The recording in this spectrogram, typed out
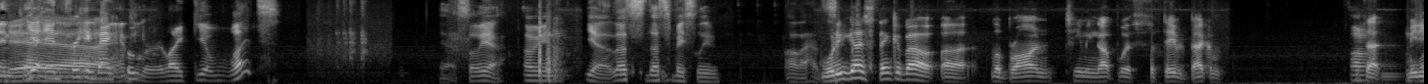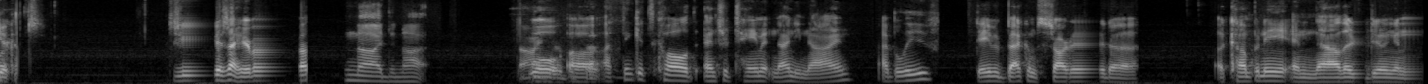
And Yeah. Yeah, in freaking Yeah. Vancouver. Like, yeah, what? Yeah. So yeah, I mean, yeah, that's that's basically all I had. What say. do you guys think about uh, LeBron teaming up with, with David Beckham? Um, that media. what? co- Did you guys not hear about? about No, I did not. I well, uh. I think it's called Entertainment '99, I believe. David Beckham started a a company, and now they're doing an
